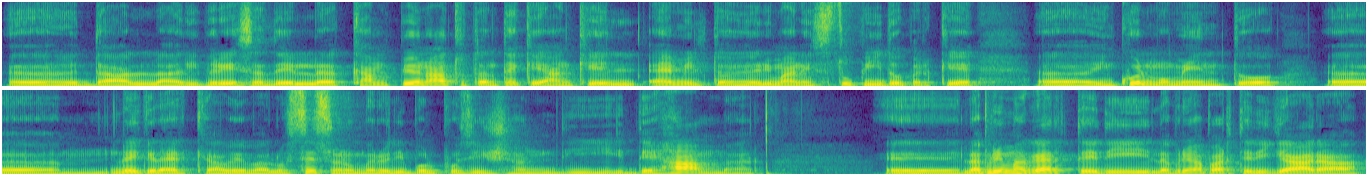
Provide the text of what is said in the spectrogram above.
eh, dalla ripresa del campionato, tant'è che anche Hamilton rimane stupito perché eh, in quel momento eh, Leclerc aveva lo stesso numero di pole position di The Hammer. Eh, la, prima di, la, prima parte di gara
